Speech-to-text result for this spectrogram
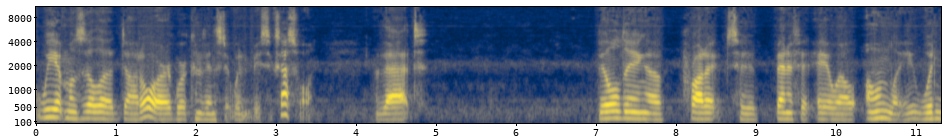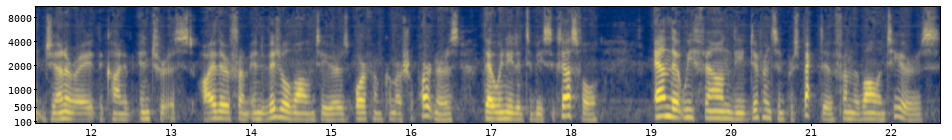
We at Mozilla.org were convinced it wouldn't be successful, that building a product to benefit AOL only wouldn't generate the kind of interest either from individual volunteers or from commercial partners that we needed to be successful, and that we found the difference in perspective from the volunteers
